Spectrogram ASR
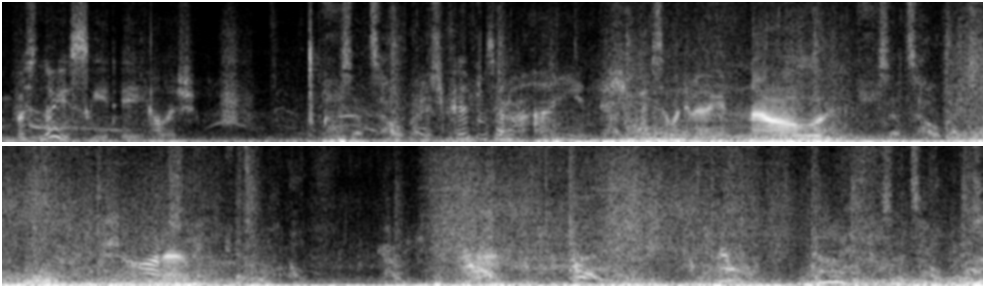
um was Neues geht, ey, herrlich. Dieser Zauber ist Fällt nicht ja noch ein. Ich weiß aber nicht mehr genau. Dieser Zauber ist. Schade. Dieser Zauber ist.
